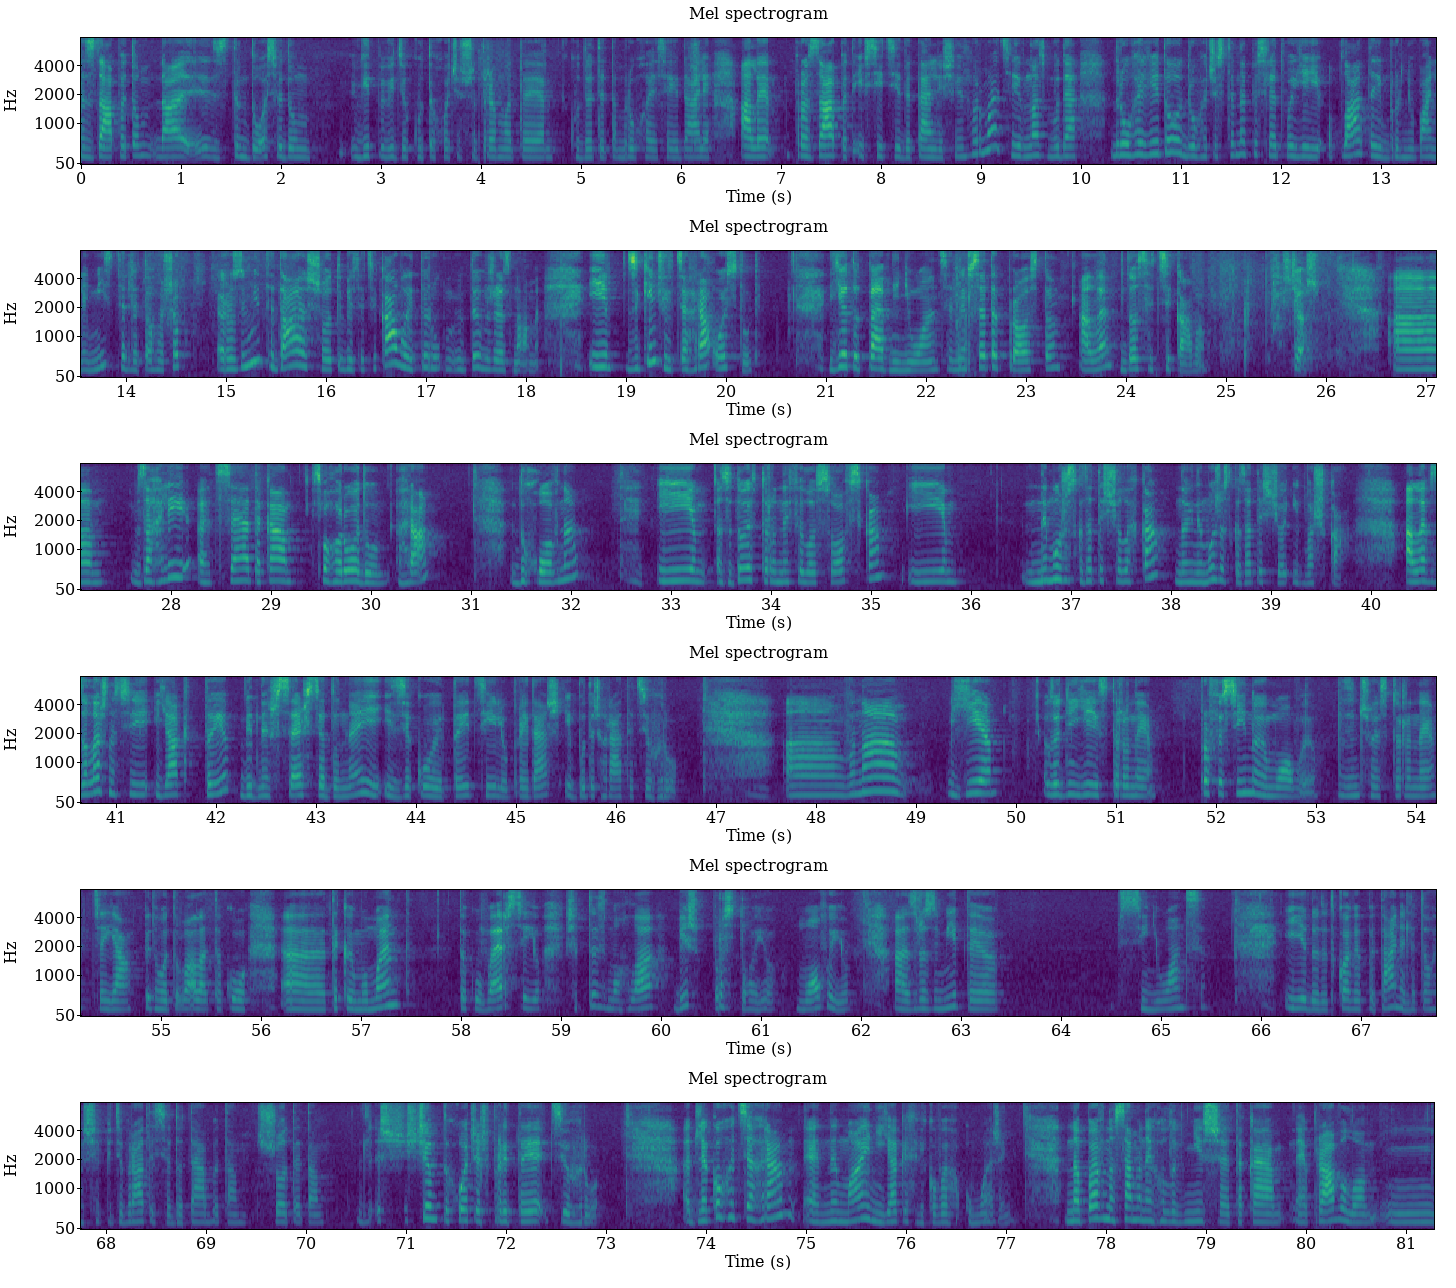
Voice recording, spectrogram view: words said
е, з запитом, да, з тим досвідом, відповідь, яку ти хочеш отримати, куди ти там рухаєшся і далі. Але про запит і всі ці детальніші інформації в нас буде друге відео, друга частина після твоєї оплати і бронювання місця для того, щоб розуміти, да, що тобі це цікаво, і ти, ти вже з нами. І закінчується гра ось тут. Є тут певні нюанси, не все так просто, але досить цікаво. Що ж, а, взагалі, е, це така свого роду гра духовна і з одної сторони філософська, і не можу сказати, що легка, але й не можу сказати, що і важка. Але в залежності, як ти віднесешся до неї і з якою ти цілю прийдеш і будеш грати цю гру. Вона є з однієї сторони професійною мовою, з іншої сторони, це я підготувала таку, е, такий момент. Таку версію, щоб ти змогла більш простою мовою зрозуміти всі нюанси і додаткові питання для того, щоб підібратися до тебе, там, що ти там, з чим ти хочеш пройти цю гру. Для кого ця гра Е, не має ніяких вікових обмежень. Напевно, саме найголовніше таке е, правило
